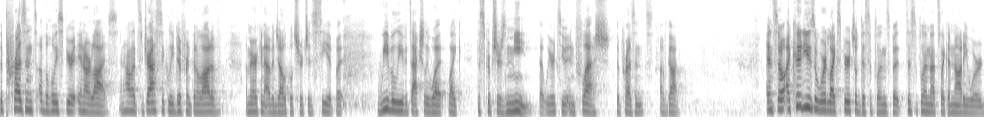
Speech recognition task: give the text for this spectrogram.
the presence of the Holy Spirit in our lives and how that's drastically different than a lot of American evangelical churches see it, but we believe it's actually what like the scriptures mean that we are to inflesh the presence of God. And so I could use a word like spiritual disciplines, but discipline, that's like a naughty word.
